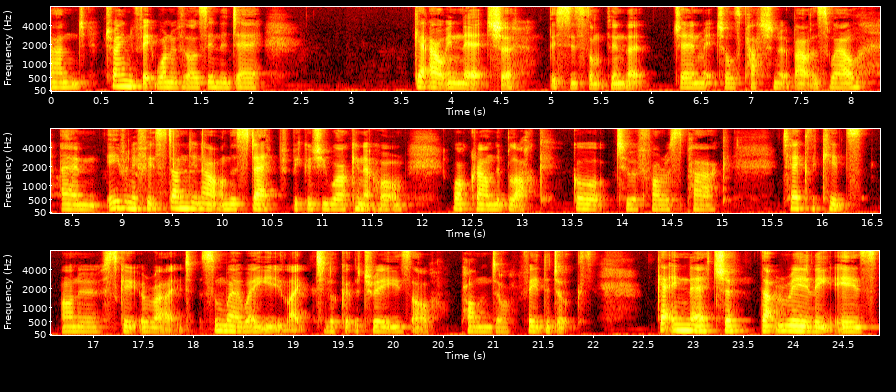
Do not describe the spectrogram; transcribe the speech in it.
and try and fit one of those in a day. Get out in nature. This is something that Jane Mitchell's passionate about as well. Um, even if it's standing out on the step because you're working at home, walk around the block, go to a forest park, take the kids on a scooter ride somewhere where you like to look at the trees or pond or feed the ducks. Get in nature. That really is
